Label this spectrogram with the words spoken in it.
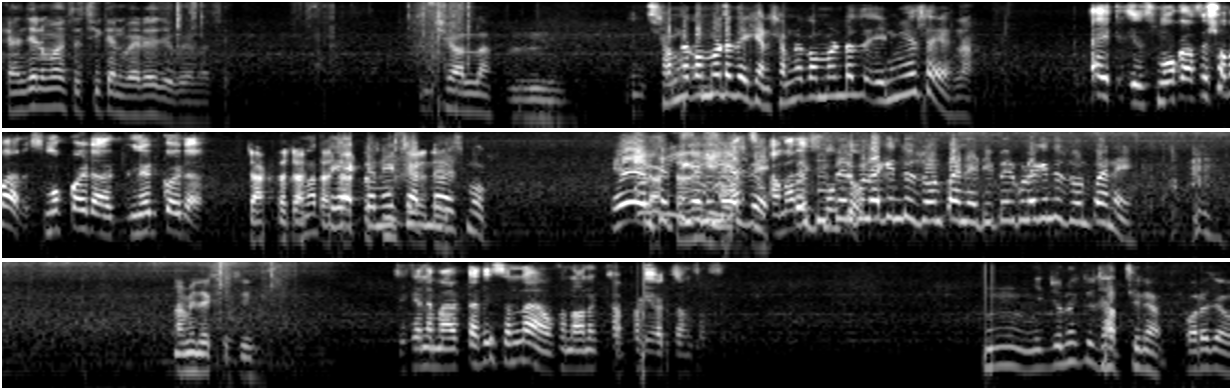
কেন যেন মনে চিকেন বাইরে যাবে মাছে ইনশাআল্লাহ। সামনে কম্পাউন্ডে দেখেন সামনে কম্পাউন্ডে এনিমি আছে? না। এই স্মোক আছে সবার? স্মোক কয়টা? নেট কয়টা? চারটা আমার চারটা থেকে একটা নেট চারটা স্মোক এই এই চারটা থেকে আসবে? ওই ডিপেরগুলা কিন্তু জোন পায় না ডিপেরগুলা কিন্তু জোন পায় না। আমি দেখতেছি। যেখানে মার্কটা দিছেন না ওখানে অনেক হওয়ার চান্স আছে। হুম এর জন্যই তো যাচ্ছি না পরে যাব।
